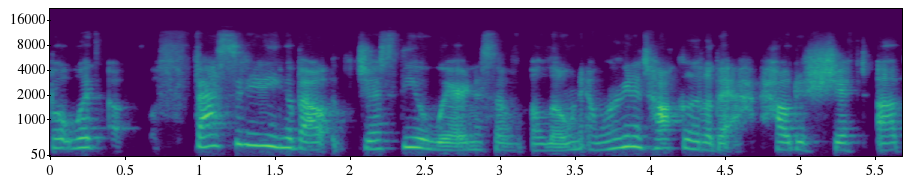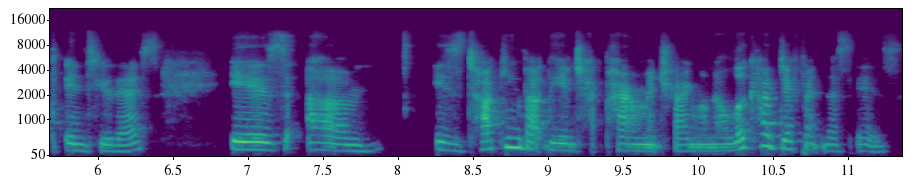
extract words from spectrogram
But what's fascinating about just the awareness of alone, and we're going to talk a little bit how to shift up into this, is um, is talking about the empowerment triangle. Now, look how different this is.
